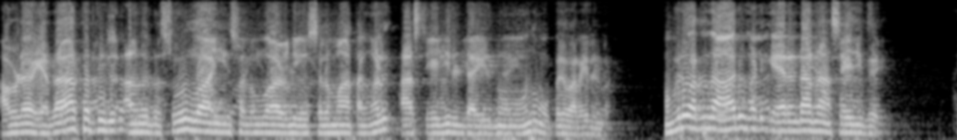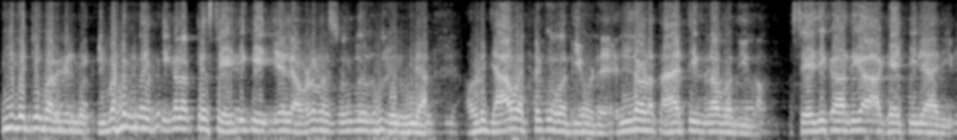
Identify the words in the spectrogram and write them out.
അവിടെ യഥാർത്ഥത്തിൽ അത് റസൂള്ളി സ്വല്ലല്ലാഹു അലൈഹി വസല്ലമ തങ്ങൾ ആ സ്റ്റേജിൽ ഉണ്ടായിരുന്നു എന്ന് മൂപ്പര് പറയലുണ്ട്. മൂപ്പര് പറഞ്ഞത് ആരും കണ്ട് കയറണ്ടെന്ന് ആ സ്റ്റേജിൽ ഇതിനെ പറ്റി പറഞ്ഞിട്ടുണ്ട്. ഇവിടെ വ്യക്തികളൊക്കെ സ്റ്റേജിൽ കയറ്റിയാൽ അവിടെ പ്രശ്നങ്ങളൊന്നും വരൂല. അവിടെ ഞാൻ ഒറ്റയ്ക്ക് മതി അവിടെ. എല്ലാം അവിടെ താഴ്ത്തി ഇരുന്നാ മതി സ്റ്റേജിൽ കാർഡിക ആ കയറ്റിയില്ല ആരെയും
